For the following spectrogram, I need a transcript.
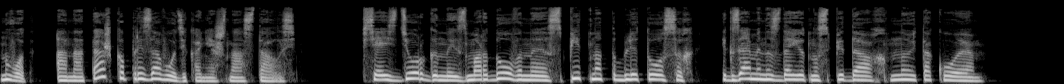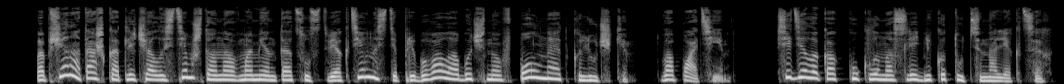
Ну вот, а Наташка при заводе, конечно, осталась. Вся издерганная, измордованная, спит на таблетосах, экзамены сдает на спидах, ну и такое. Вообще Наташка отличалась тем, что она в моменты отсутствия активности пребывала обычно в полной отключке, в апатии. Сидела как кукла наследника Тутти на лекциях,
